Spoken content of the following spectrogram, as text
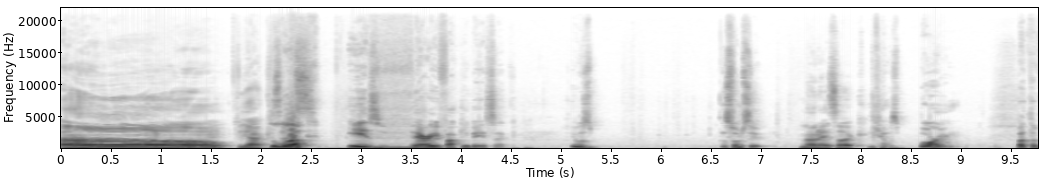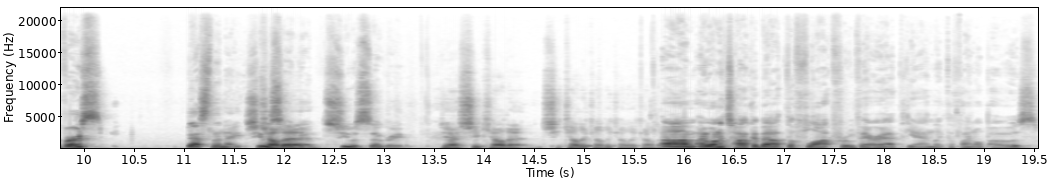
oh yeah, The 'cause look is very fucking basic. It was a swimsuit. Monet's look. Yeah, it was boring. But the verse, best of the night. She was Killed so it. good. She was so great. Yeah, she killed it. She killed it, killed it, killed it, killed it. Um, I want to talk about the flop from Farrah at the end, like the final pose.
